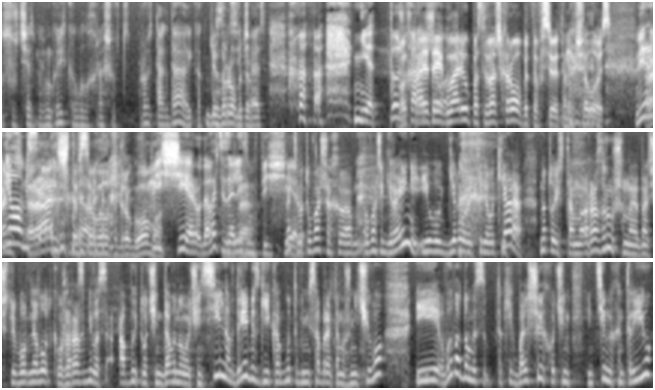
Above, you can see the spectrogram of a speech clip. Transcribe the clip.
ну, слушай, сейчас будем говорить, как было хорошо просто тогда и как Без роботов. сейчас. Нет, тоже вот хорошо. про это я говорю, после ваших роботов все это началось. Вернемся. Раньше-то все было по-другому. В пещеру, давайте залезем в пещеру. Знаете, вот у ваших, э, у вашей героини и у героя Кирилла Киара, ну, то есть там разрушенная, значит, любовная лодка уже разбилась, а быт очень давно, очень сильно, в дребезги, и как будто бы не собрать там уже ничего. И вы в одном из таких больших, очень интимных интервью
